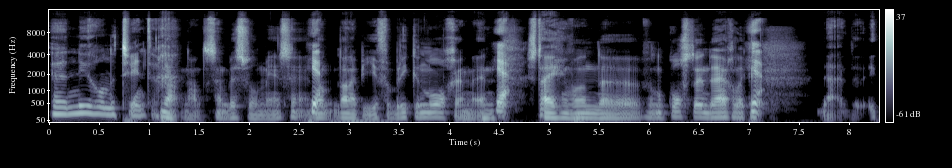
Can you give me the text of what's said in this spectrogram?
Uh, nu 120. Ja, nou, dat zijn best veel mensen. En Ja. dan, dan heb je je fabrieken nog en, en Ja. stijging van, de van de kosten en dergelijke. Ja. Ja, ik,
